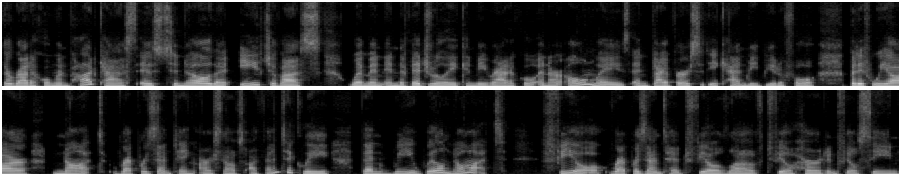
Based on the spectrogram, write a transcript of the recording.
the Radical Woman podcast is to know that each of us women individually can be radical in our own ways, and diversity can be beautiful. But if we are not representing ourselves authentically, then we will not feel represented, feel loved, feel heard, and feel seen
